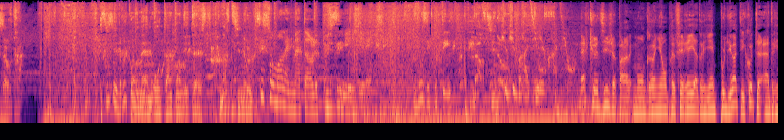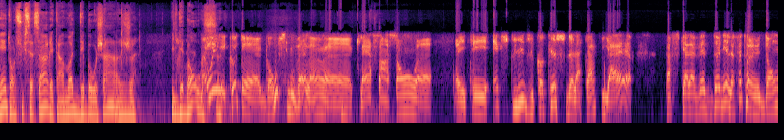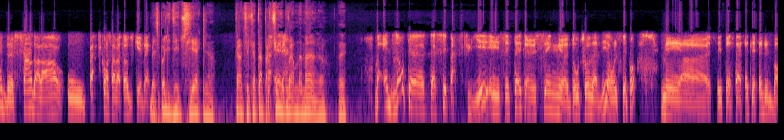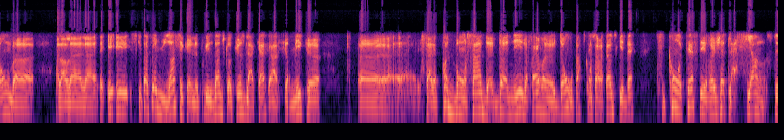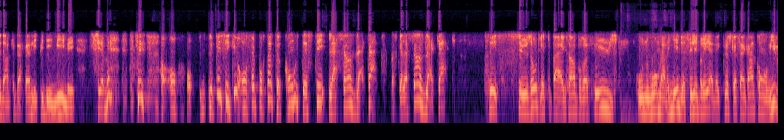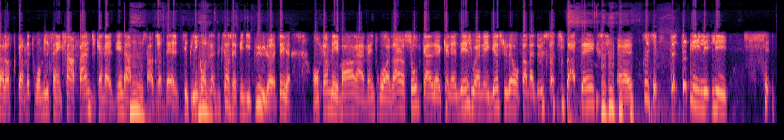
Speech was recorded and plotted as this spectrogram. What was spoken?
les autres. Si c'est vrai qu'on aime autant qu'on déteste, Martineau, C'est sûrement l'animateur le plus aimé au Québec. Vous écoutez Martineau. Cube Radio. Mercredi, je parle avec mon grognon préféré, Adrien Pouliot. Écoute, Adrien, ton successeur est en mode débauchage. Il débauche. Ben oui, écoute, euh, grosse nouvelle, hein. euh, Claire Sanson euh, a été exclue du caucus de la CAQ hier parce qu'elle avait donné, elle a fait un don de 100 dollars au Parti conservateur du Québec. Mais c'est pas l'idée du siècle, là. Quand, c'est quand t'appartiens au gouvernement, là. Ouais. Ben, euh, disons que c'est assez particulier et c'est peut-être un signe euh, d'autres choses à venir, on le sait pas. Mais euh, c'est, ça a fait l'effet d'une bombe. euh, alors, la, la, et, et ce qui est un peu amusant, c'est que le président du caucus de la CAQ a affirmé que euh, ça n'avait pas de bon sens de donner, de faire un don au Parti conservateur du Québec qui conteste et rejette la science dans toute affaire de l'épidémie. Mais si on- on- le PCQ, on fait pourtant que contester la science de la CAQ. Parce que la science de la CAQ, c'est eux autres là, qui, par exemple, refusent aux nouveaux mariés de célébrer avec plus que 50 convives alors qu'ils permettent 3500 fans du Canadien dans Hmm. au Centre Bell. Tu sais, Puis les contradictions, ça finit plus. Là, on ferme les bars à 23 heures, sauf quand le Canadien joue à Vegas, où là, on ferme à 2 heures du matin. Euh, toutes les, les, les-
